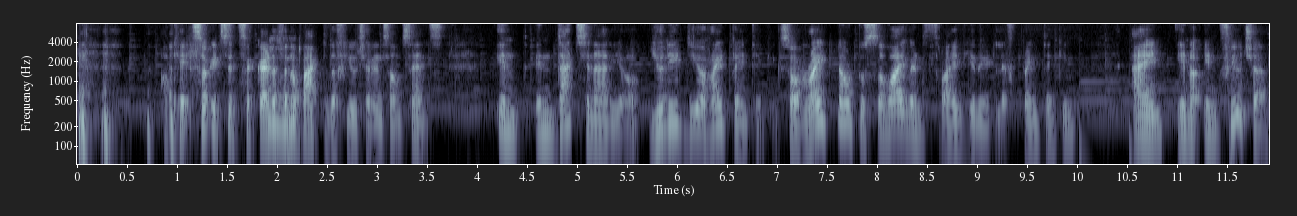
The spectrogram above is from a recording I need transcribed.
okay, so it's it's a kind of you know back to the future in some sense in in that scenario you need your right brain thinking. So right now to survive and thrive you need left brain thinking. And in in future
